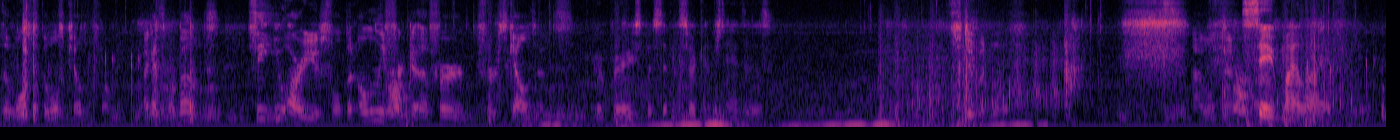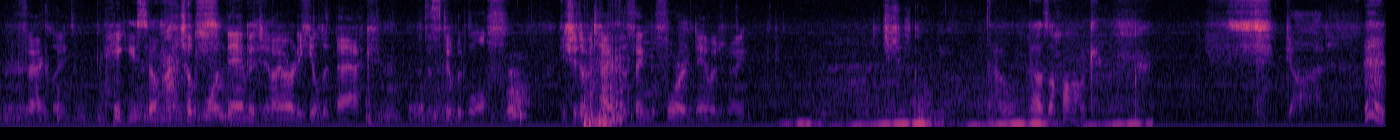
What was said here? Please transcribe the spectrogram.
The wolf, the wolf killed him for me. I got some more bones. See, you are useful, but only for uh, for for skeletons. For very specific circumstances. Stupid wolf. I will never. Save my life. Exactly. hate you so much. I took one damage and I already healed it back. The stupid wolf. He should have attacked the thing before it damaged me. Did you just call me? No, that was a honk. God.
